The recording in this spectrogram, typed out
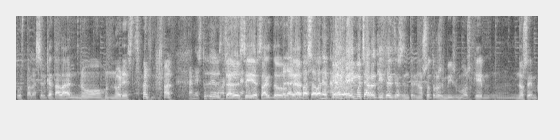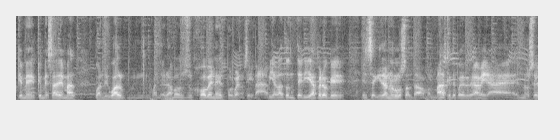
pues para ser catalán no, no eres tan... tan Tan estúpido como tan- se dice, Sí, ¿no? exacto. Bueno, o ¿qué sea, pasaba en el que, que hay muchas reticencias entre nosotros mismos que, no sé, que me, que me sabe mal. Cuando igual, cuando éramos jóvenes, pues bueno, sí, va, había la tontería, pero que enseguida nos lo saltábamos más. Que te puedes decir, ah, mira, no sé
